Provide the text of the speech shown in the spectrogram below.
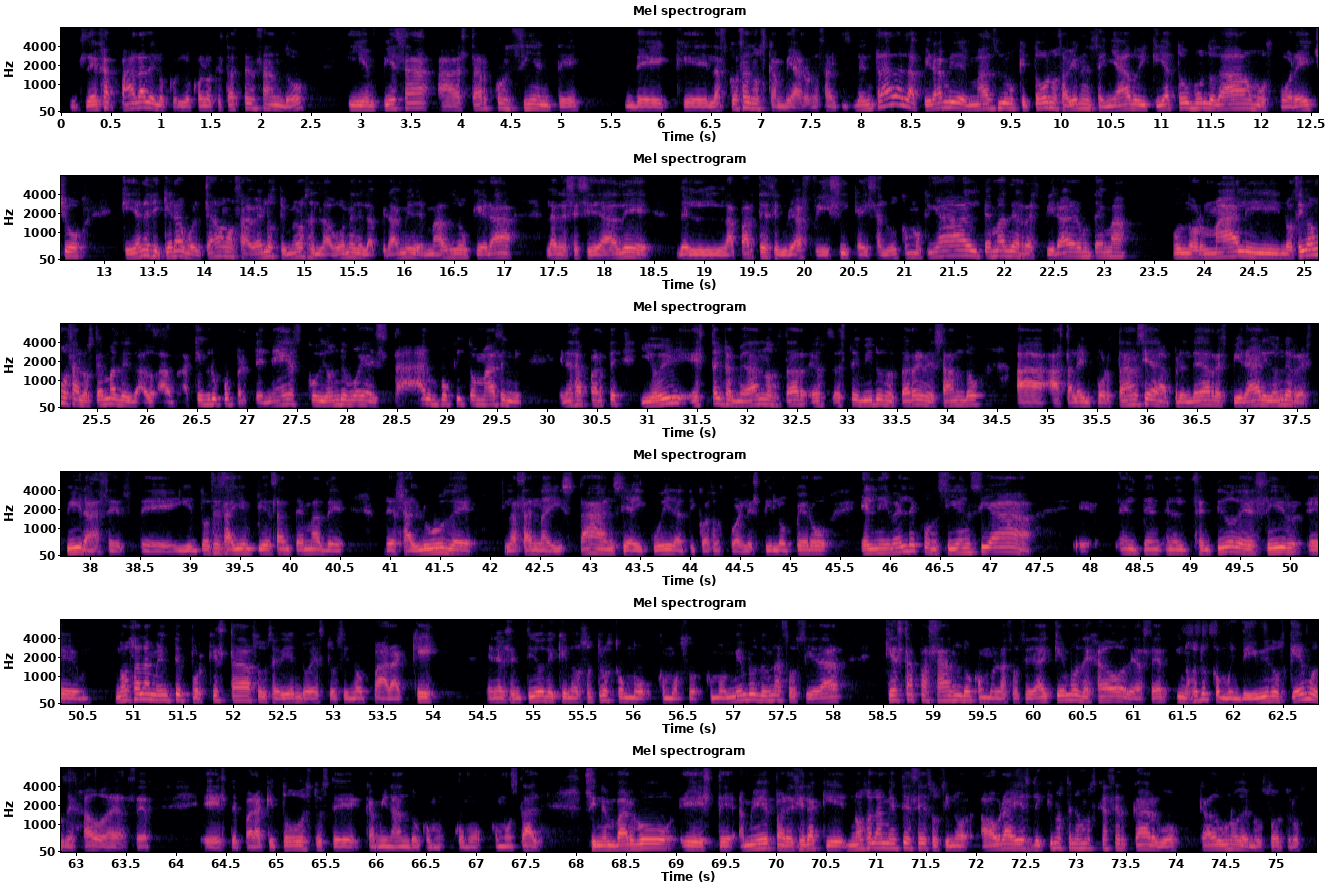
deja, para de lo, con lo que estás pensando y empieza a estar consciente de que las cosas nos cambiaron. O sea, de entrada la pirámide de Maslow que todos nos habían enseñado y que ya todo el mundo dábamos por hecho, que ya ni siquiera volteábamos a ver los primeros eslabones de la pirámide de Maslow, que era la necesidad de, de la parte de seguridad física y salud, como que ya el tema de respirar era un tema pues, normal y nos íbamos a los temas de a, qué grupo pertenezco y dónde voy a estar, un poquito más en, en esa parte. Y hoy esta enfermedad nos está, este virus nos está regresando hasta la importancia de aprender a respirar y dónde respiras. Este, y entonces ahí empiezan temas de, de salud, de la sana distancia y cuídate y cosas por el estilo. Pero el nivel de conciencia, eh, en el sentido de decir, eh, no solamente por qué está sucediendo esto, sino para qué. En el sentido de que nosotros como, como, como miembros de una sociedad, qué está pasando como la sociedad qué hemos dejado de hacer, y nosotros como individuos, qué hemos dejado de hacer este, para que todo esto esté caminando como, como, como tal. Sin embargo, este, a mí me pareciera que no solamente es eso, sino ahora es de qué nos tenemos que hacer cargo cada uno de nosotros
